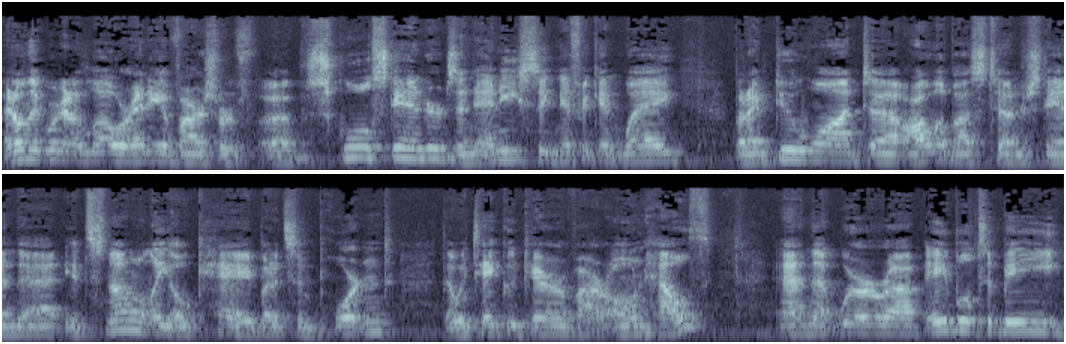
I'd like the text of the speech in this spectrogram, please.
I don't think we're going to lower any of our sort of uh, school standards in any significant way, but I do want uh, all of us to understand that it's not only okay, but it's important that we take good care of our own health and that we're uh, able to be,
